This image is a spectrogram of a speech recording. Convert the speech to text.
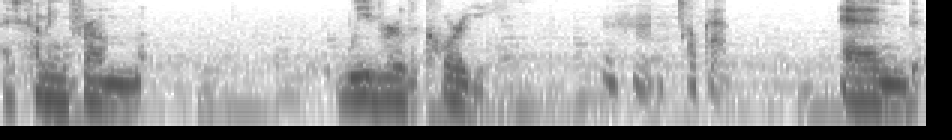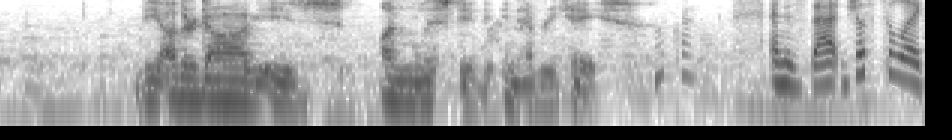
as coming from Weaver the Corgi, Mhm, Okay. and the other dog is unlisted in every case. Okay. And is that just to like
